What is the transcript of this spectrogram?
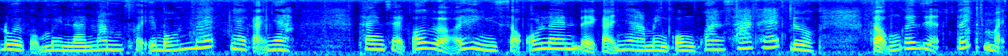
đuôi của mình là 5,4 m nha cả nhà. Thanh sẽ có gửi hình sổ lên để cả nhà mình cùng quan sát hết được. Tổng cái diện tích mảnh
